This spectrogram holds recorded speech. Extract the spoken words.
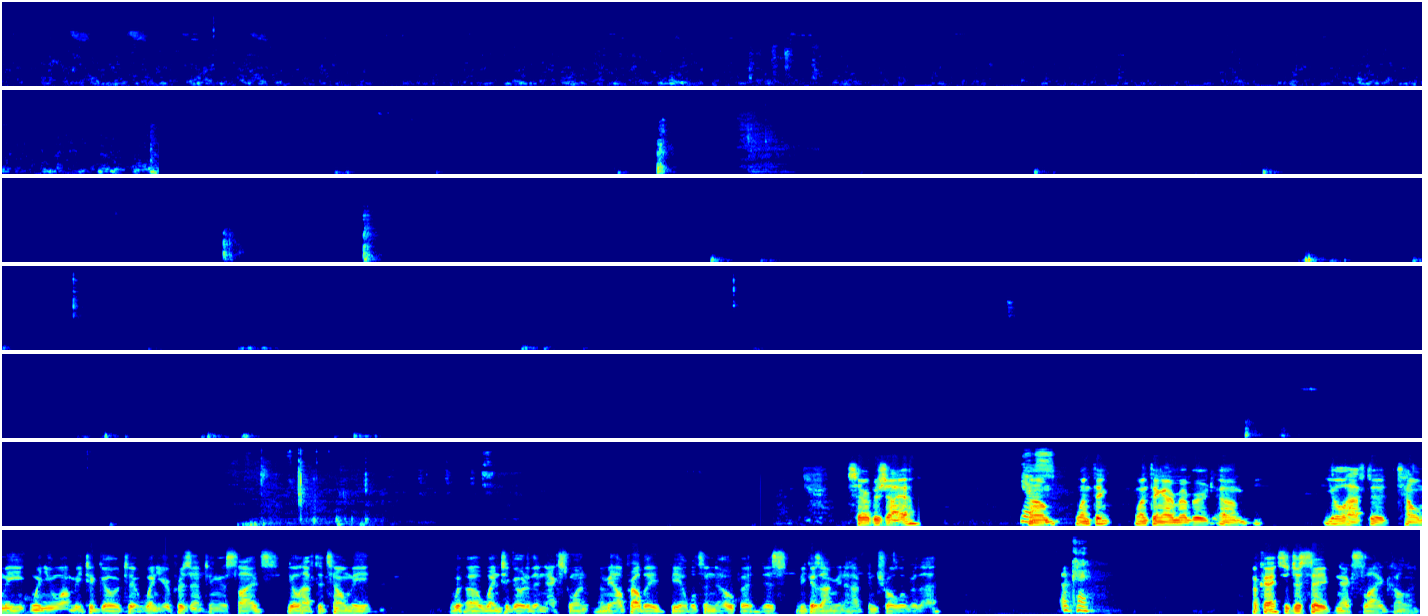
Sarabajaya. Yes. Um, one thing, one thing I remembered, um, you'll have to tell me when you want me to go to when you're presenting the slides. You'll have to tell me uh, when to go to the next one. I mean, I'll probably be able to know, but just because I'm going to have control over that. okay. Okay, so just say next slide, Colin.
